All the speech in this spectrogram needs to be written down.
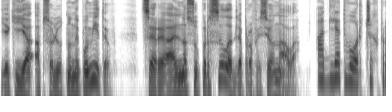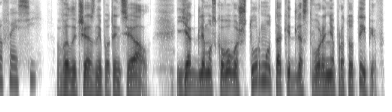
які я абсолютно не помітив. Це реальна суперсила для професіонала. А для творчих професій? Величезний потенціал. Як для мозкового штурму, так і для створення прототипів.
